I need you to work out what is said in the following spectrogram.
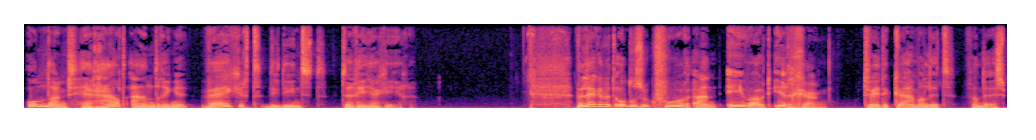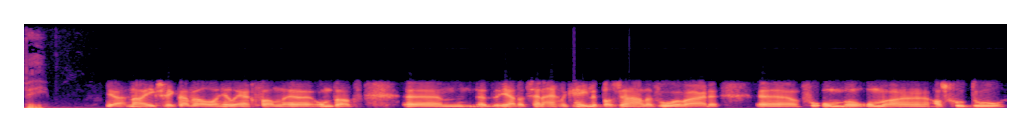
ondanks herhaald aandringen... weigert die dienst te reageren. We leggen het onderzoek voor aan Ewout Irgang, Tweede Kamerlid van de SP. Ja, nou, ik schrik daar wel heel erg van, uh, omdat uh, ja, dat zijn eigenlijk hele basale voorwaarden uh, voor, om, om uh, als goed doel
